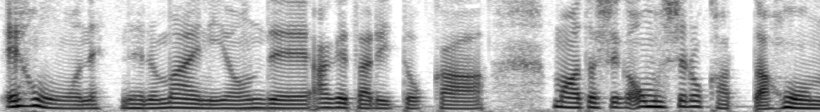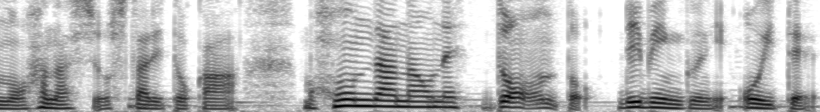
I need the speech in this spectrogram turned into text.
絵本をね、寝る前に読んであげたりとか、まあ、私が面白かった本の話をしたりとか、まあ、本棚をね、ドーンとリビングに置いて、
